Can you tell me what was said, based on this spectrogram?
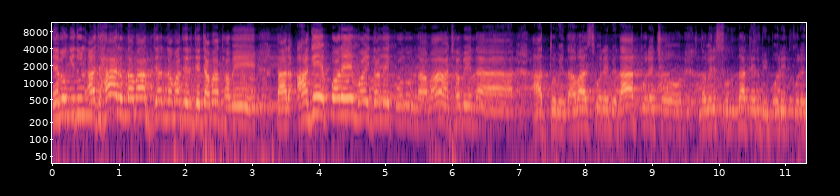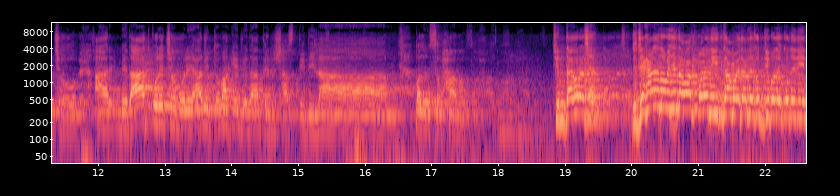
এবং ঈদুল আজহার নামাজ নামাজের যে জামাত হবে, তার আগে পরে ময়দানে কোনো নামাজ হবে না। আর তুমি নামাজ পড়ে বেদাত করেছ, নবীর সুন্নাতের বিপরীত করেছ। আর বেদাত করেছ বলে আমি তোমাকে বেদাতের শাস্তি দিলাম। বলুন, সুবহানাল্লাহ। চিন্তা করেছেন? যেখানে নবীজি নামাজ পড়েন ঈদগাহ ময়দানে জীবনে কোনোদিন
